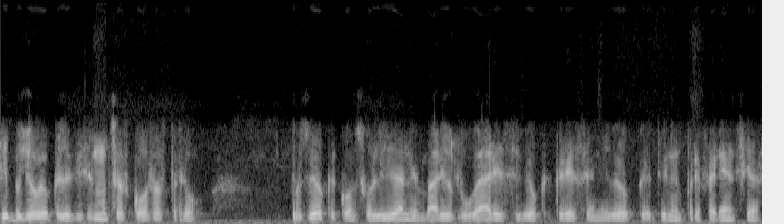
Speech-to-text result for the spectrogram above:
sí, pues yo veo que les dicen muchas cosas, pero pues veo que consolidan en varios lugares y veo que crecen y veo que tienen preferencias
